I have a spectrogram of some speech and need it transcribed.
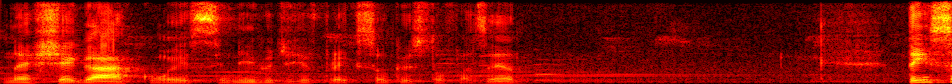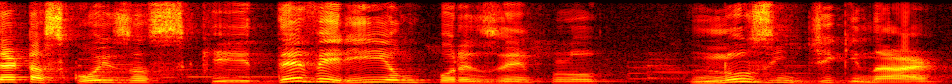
né, chegar com esse nível de reflexão que eu estou fazendo. Tem certas coisas que deveriam, por exemplo, nos indignar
